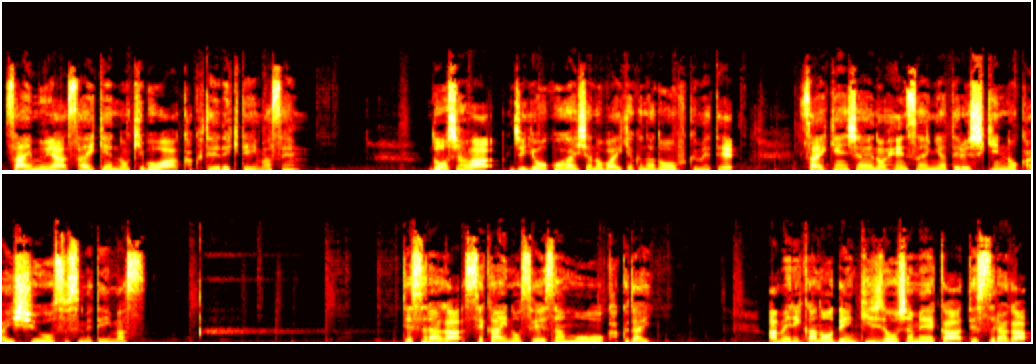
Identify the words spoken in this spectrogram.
債務や債権の規模は確定できていません。同社は事業子会社の売却などを含めて、債権者への返済に充てる資金の回収を進めています。テスラが世界の生産網を拡大。アメリカの電気自動車メーカーテスラが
